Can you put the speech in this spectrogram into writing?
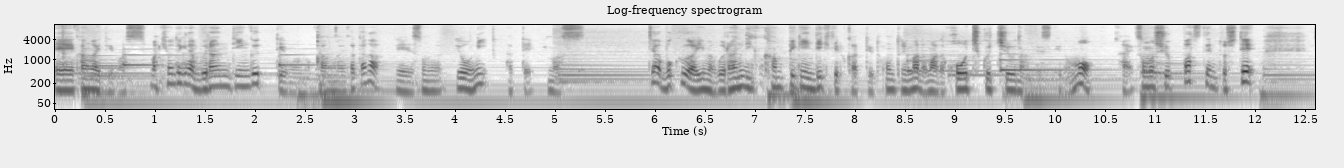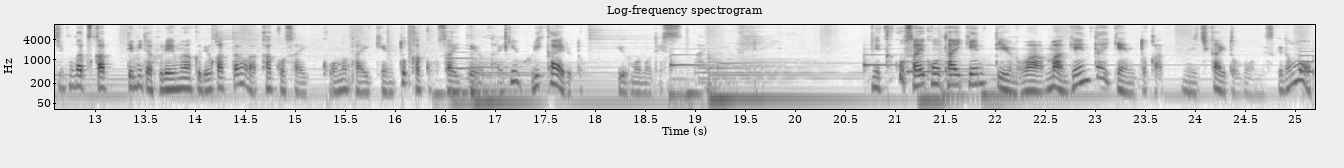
えー、考えています。まあ、基本的なブランディングっていうものの考え方が、えー、そのようになっています。じゃあ僕が今ブランディング完璧にできてるかっていうと本当にまだまだ構築中なんですけども、はい、その出発点として自分が使ってみたフレームワークで良かったのが過去最高の体験と過去最低の体験を振り返るというものです。はい、で過去最高の体験っていうのは、まあ、原体験とかに近いと思うんですけども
